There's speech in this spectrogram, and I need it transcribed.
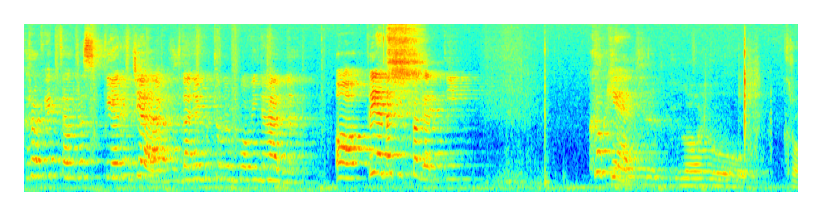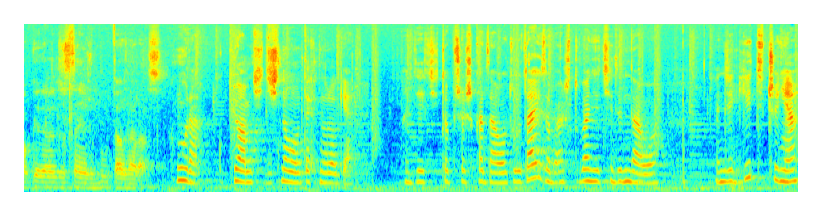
Krokiet cały czas spierdziela, więc dla niego to by było idealne. O, wyjada się spaghetti. Krokiet. Gnoju. Krokiet, ale dostaniesz buta zaraz. Chmura, kupiłam ci dziś nową technologię. Będzie ci to przeszkadzało tutaj? Zobacz, tu będzie ci dyndało. Będzie git czy nie?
